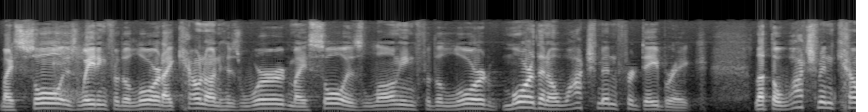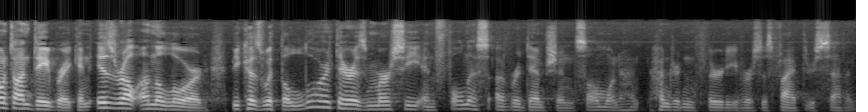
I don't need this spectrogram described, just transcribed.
My soul is waiting for the Lord. I count on his word. My soul is longing for the Lord more than a watchman for daybreak. Let the watchman count on daybreak and Israel on the Lord, because with the Lord there is mercy and fullness of redemption. Psalm 130, verses 5 through 7.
